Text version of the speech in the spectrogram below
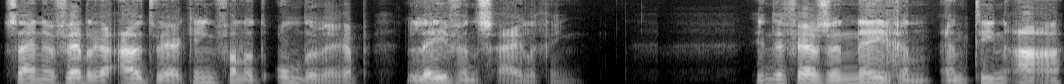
zijn een verdere uitwerking van het onderwerp levensheiliging. In de versen 9 en 10a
